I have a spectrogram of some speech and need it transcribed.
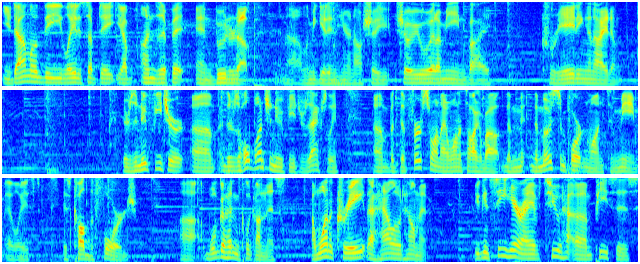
you download the latest update, you unzip it, and boot it up. And uh, let me get in here and I'll show you show you what I mean by creating an item. There's a new feature. Um, there's a whole bunch of new features actually, um, but the first one I want to talk about, the the most important one to me at least, is called the Forge. Uh, we'll go ahead and click on this. I want to create a hallowed helmet. You can see here I have two um, pieces.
